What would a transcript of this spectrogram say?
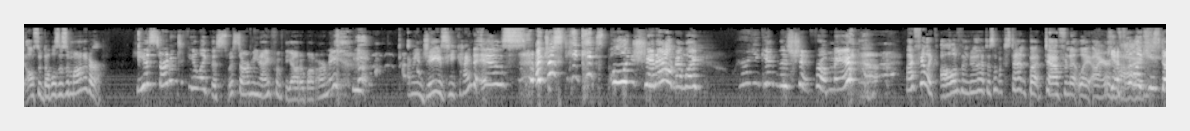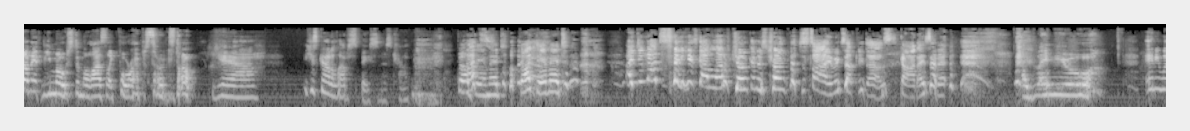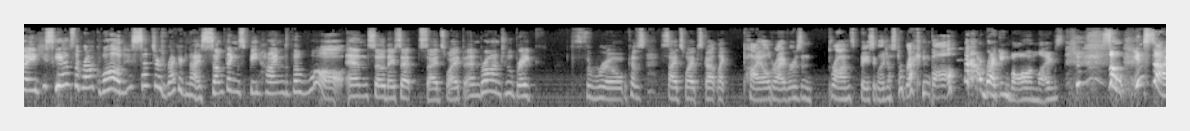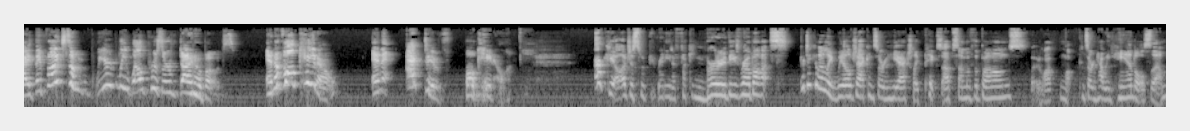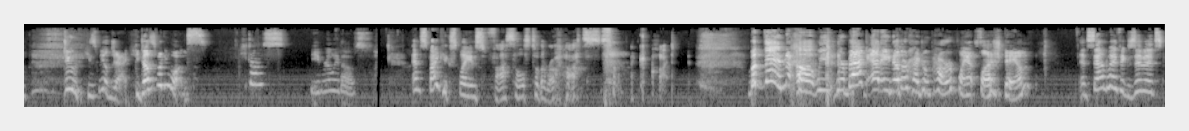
also doubles as a monitor. He is starting to feel like the Swiss Army knife of the Autobot army. I mean, geez, he kind of is. I just, he keeps pulling shit out and I'm like, where are you getting this shit from, man? I feel like all of them do that to some extent, but definitely Ironhide. Yeah, I feel like he's done it the most in the last like four episodes, though. Yeah. He's got a lot of space in his trunk. God That's- damn it! God damn it! I did not say he's got a lot of junk in his trunk this time, except he does. God, I said it. I blame you. Anyway, he scans the rock wall and his sensors recognize something's behind the wall. And so they set Sideswipe and Brawn to break through because Sideswipe's got like pile drivers and Brawn's basically just a wrecking ball. A wrecking ball on legs. So inside, they find some weirdly well preserved dino bones, and a volcano, an active volcano. Archaeologists would be ready to fucking murder these robots. Particularly Wheeljack, considering he actually picks up some of the bones. Well, well, considering how he handles them. Dude, he's Wheeljack. He does what he wants. He does. He really does. And Spike explains fossils to the robots. oh my god. But then uh, we we're back at another hydropower plant slash dam. And Soundwave exhibits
